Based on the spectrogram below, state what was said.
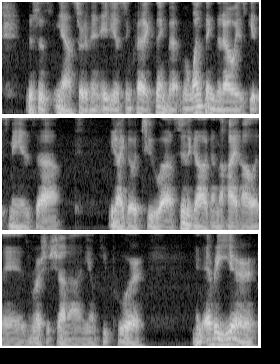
this is you know sort of an idiosyncratic thing but one thing that always gets me is uh, you know I go to uh, synagogue on the high holidays Rosh Hashanah and Yom Kippur and every year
